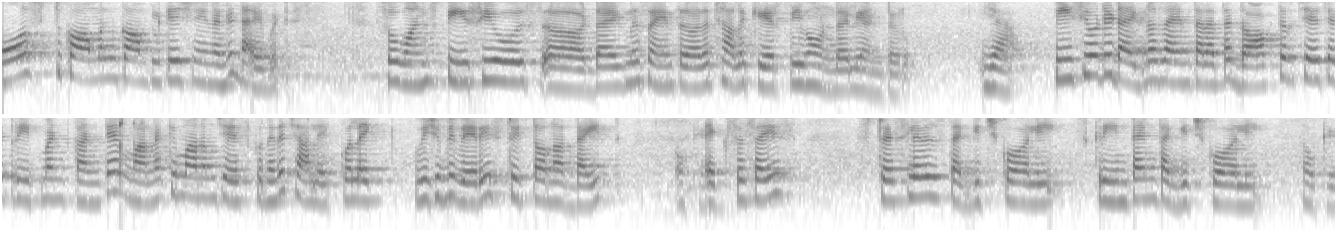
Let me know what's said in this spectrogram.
most common complication ఏంటంటే diabetes so once PCOS diagnose అయిన తర్వాత చాలా కేర్ఫుల్గా ఉండాలి అంటారు. యా పీసీఓడి డయాగ్నోస్ అయిన తర్వాత డాక్టర్ చేసే ట్రీట్మెంట్ కంటే మనకి మనం చేసుకునేది చాలా ఎక్కువ. Like we should be very strict on our diet okay exercise stress levels తగ్గించుకోవాలి స్క్రీన్ టైం తగ్గించుకోవాలి. ఓకే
